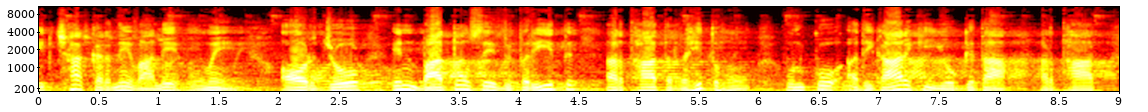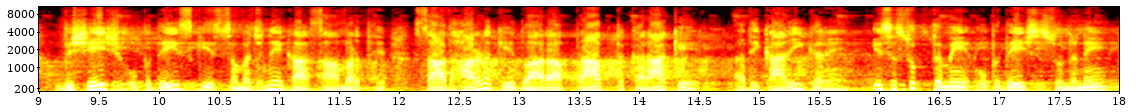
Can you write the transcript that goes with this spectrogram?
इच्छा करने वाले होवें, और जो इन बातों से विपरीत अर्थात रहित हों, उनको अधिकार की योग्यता, अर्थात विशेष उपदेश के समझने का सामर्थ्य साधारण के द्वारा प्राप्त करा के अधिकारी करें। इस सुक्त में उपदेश सुनने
